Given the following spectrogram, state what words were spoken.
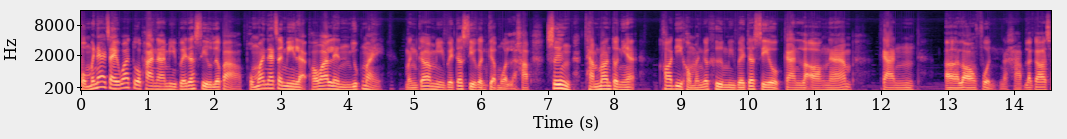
ผมไม่แน่ใจว่าตัวพานามีเวเ t อร์ซิลหรือเปล่า ผมว่าน่าจะมีแหละเพราะว่าเลนยุคใหม่ มันก็มีเวเ t อร์ซิลกันเกือบหมดแหละครับ ซึ่งทำรอนตัวนี้ข้อดีของมันก็คือมีเวเ t อร์ซิลการละอองน้ำการเอ่อละอองฝุ่นนะครับ แล้วก็ส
